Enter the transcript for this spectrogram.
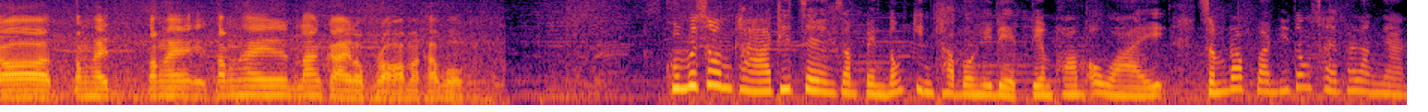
ก็ต้องให้ต้องให้ต้องให้ร่างกายเราพร้อมอะครับผมคุณผู้ชมคะที่เจนจำเป็นต้องกินคาร์โบไฮเดรตเตรียมพร้อมเอาไว้สำหรับวันที่ต้องใช้พลังงาน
